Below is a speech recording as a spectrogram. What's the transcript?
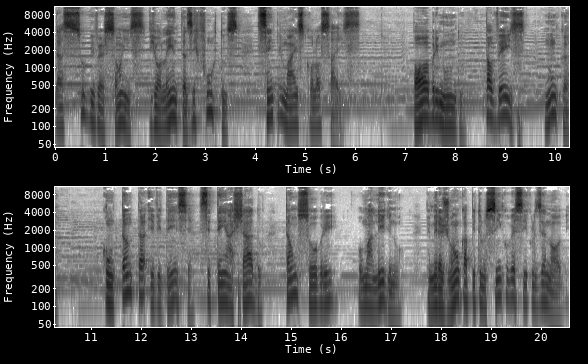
das subversões violentas e furtos sempre mais colossais. Pobre mundo! Talvez nunca com tanta evidência se tenha achado tão sobre o maligno. 1 João capítulo 5, versículo 19.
